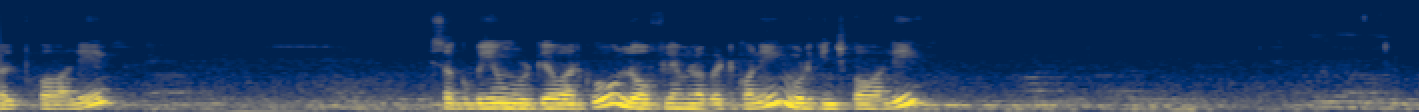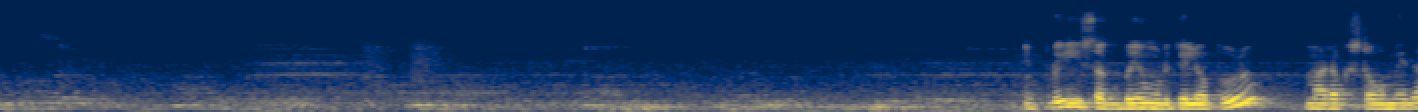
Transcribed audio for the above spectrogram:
కలుపుకోవాలి. సగ్గుబియ్యం ఉడికే వరకు లో ఫ్లేమ్లో పెట్టుకొని ఉడికించుకోవాలి. ఇప్పుడు ఈ సగ్గుబియ్యం ఉడికేలోపు మరొక స్టవ్ మీద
